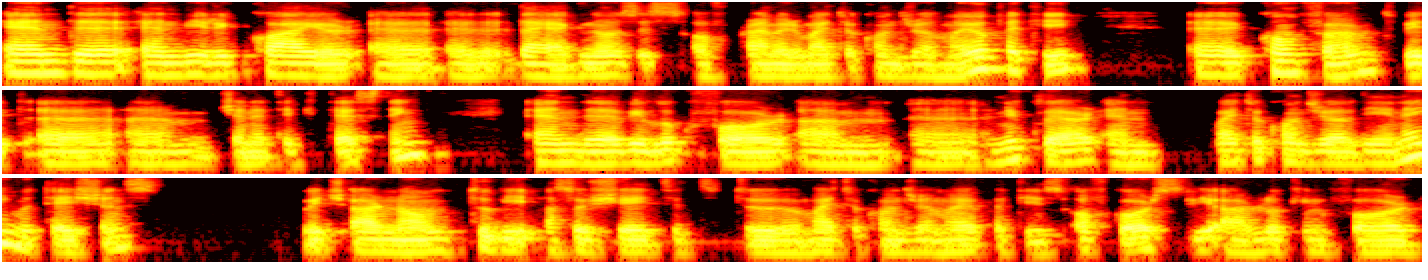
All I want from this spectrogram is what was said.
and, uh, and we require a, a, diagnosis of primary mitochondrial myopathy uh, confirmed with uh, um, genetic testing. And uh, we look for um, uh, nuclear and mitochondrial DNA mutations, which are known to be associated to mitochondrial myopathies. Of course, we are looking for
